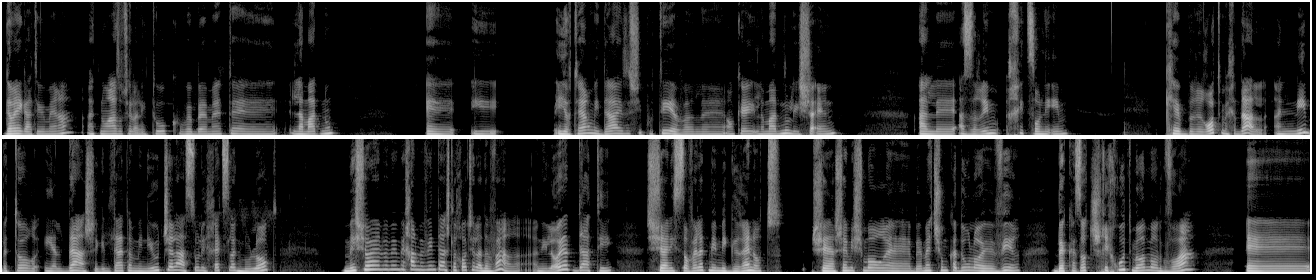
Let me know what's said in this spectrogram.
גם אני הגעתי ממנה, התנועה הזאת של הניתוק, ובאמת אה, למדנו. אה, היא, יותר מדי זה שיפוטי, אבל אה, אוקיי, למדנו להישען על אה, עזרים חיצוניים כברירות מחדל. אני בתור ילדה שגילתה את המיניות שלה, עשו לי חץ לגלולות. מי שואל ומי בכלל מבין את ההשלכות של הדבר? אני לא ידעתי שאני סובלת ממיגרנות, שהשם ישמור, באמת שום כדור לא העביר, בכזאת שכיחות מאוד מאוד גבוהה, אה,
